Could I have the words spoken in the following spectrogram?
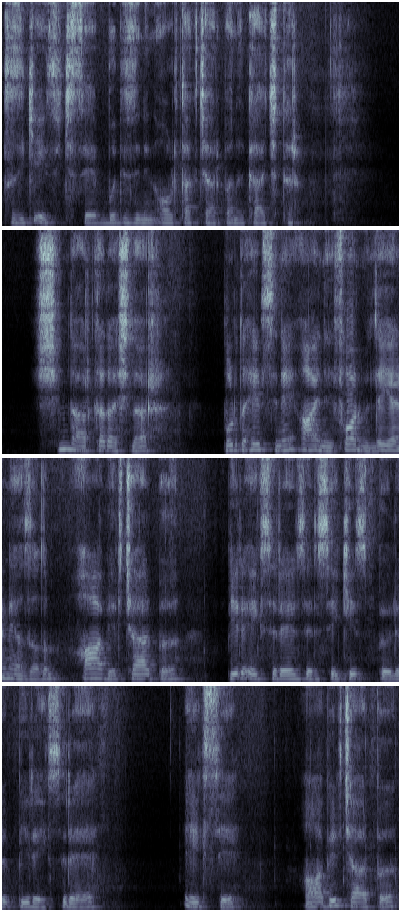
32 S3 ise bu dizinin ortak çarpanı kaçtır? Şimdi arkadaşlar burada hepsini aynı formülde yerine yazalım. A1 çarpı 1 eksi R üzeri 8 bölü 1 eksi R eksi A1 çarpı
